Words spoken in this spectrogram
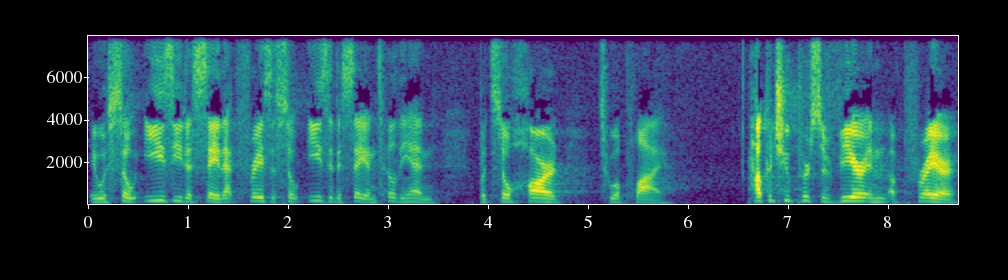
It was so easy to say, that phrase is so easy to say until the end, but so hard to apply. How could you persevere in a prayer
